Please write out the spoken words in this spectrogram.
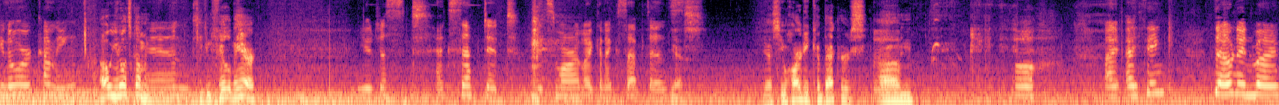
you know are coming oh, you know it's coming. and You can feel it in the air. you just accept it. It's more like an acceptance. Yes. Yes, you hardy Quebecers. Um, Oh, I I think down in my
